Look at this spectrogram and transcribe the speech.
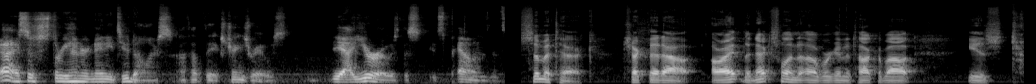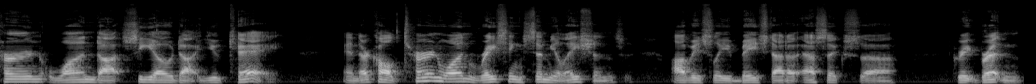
Yeah, it's just three hundred eighty two dollars. I thought the exchange rate was. Yeah, euro is this. It's pounds. That's Simetik. Check that out. All right. The next one uh, we're going to talk about is turn1.co.uk. And they're called Turn 1 Racing Simulations, obviously based out of Essex, uh, Great Britain.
